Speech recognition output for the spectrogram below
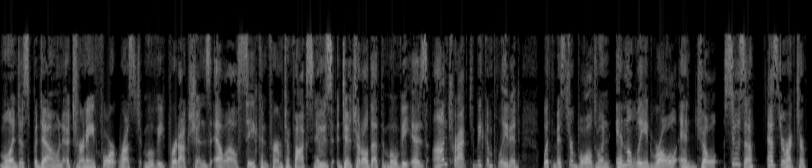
Melina Spadone, attorney for Rust Movie Productions LLC, confirmed to Fox News Digital that the movie is on track to be completed with Mr. Baldwin in the lead role and Joel Souza as director.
